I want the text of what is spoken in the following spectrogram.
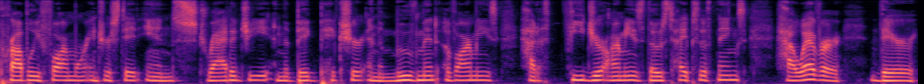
probably far more interested in strategy and the big picture and the movement of armies, how to feed your armies, those types of things. However, their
